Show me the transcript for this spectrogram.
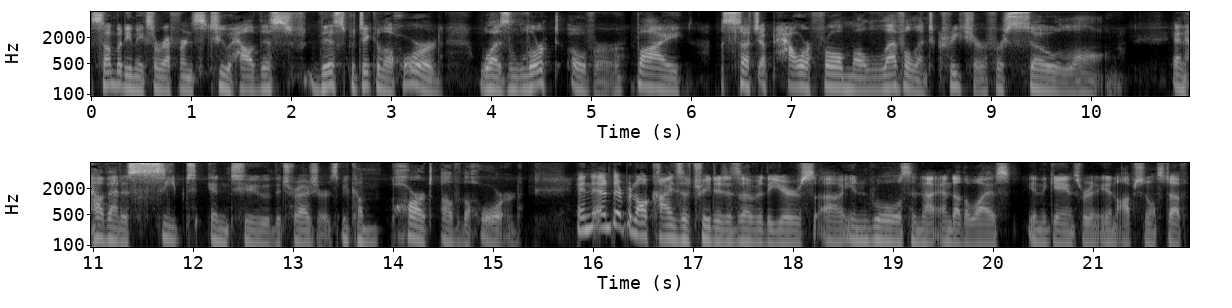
somebody makes a reference to how this this particular horde was lurked over by such a powerful malevolent creature for so long and how that has seeped into the treasure. It's become part of the horde. And and there've been all kinds of treatises over the years uh, in rules and uh, and otherwise in the games or in optional stuff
